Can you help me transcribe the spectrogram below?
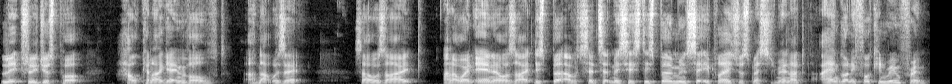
literally just put, "How can I get involved?" And that was it. So I was like, and I went in, and I was like, "This," but I said to the missus, "This Birmingham City player just messaged me, and I, I ain't got any fucking room for him."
